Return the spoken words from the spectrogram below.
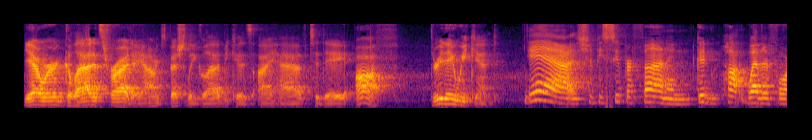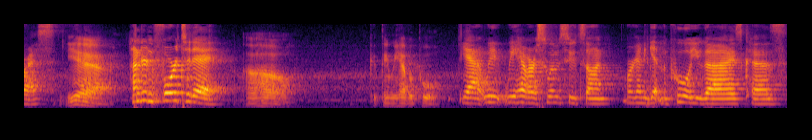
Yeah, we're glad it's Friday. I'm especially glad because I have today off. Three day weekend. yeah it should be super fun and good hot weather for us Yeah. 104 today Oh. Good thing we have a pool. Yeah we, we have our swimsuits on we're gonna get in the pool you guys because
